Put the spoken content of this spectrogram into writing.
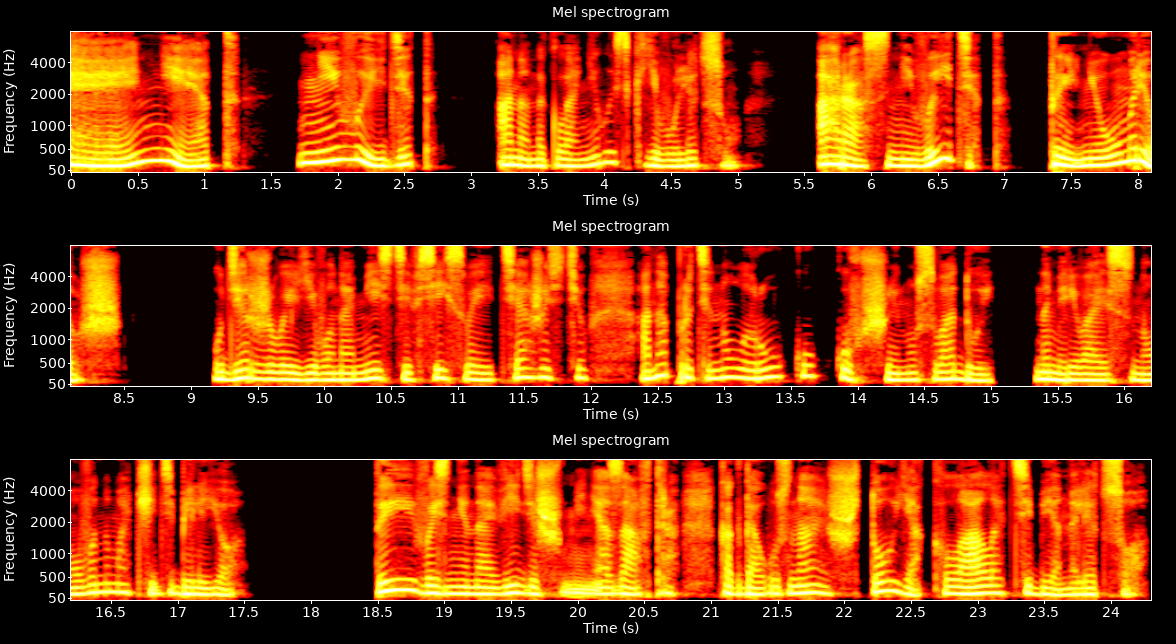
«Э, нет, не выйдет», — она наклонилась к его лицу. «А раз не выйдет, ты не умрешь». Удерживая его на месте всей своей тяжестью, она протянула руку к кувшину с водой, намереваясь снова намочить белье. «Ты возненавидишь меня завтра, когда узнаешь, что я клала тебе на лицо»,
